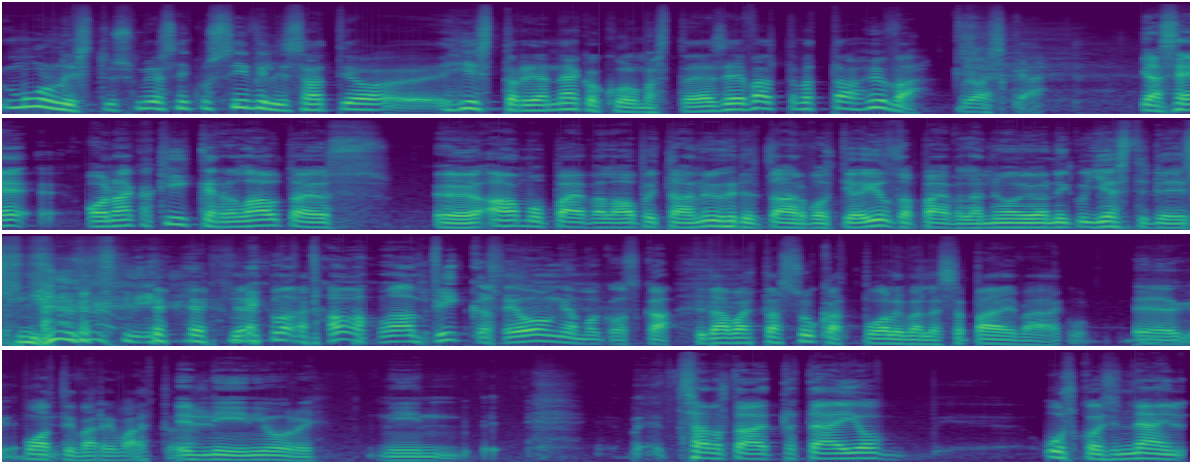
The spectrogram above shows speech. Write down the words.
mullistus myös niin kuin sivilisaatiohistorian näkökulmasta, ja se ei välttämättä ole hyvä myöskään. Ja se on aika kiikkerä lauta, jos aamupäivällä opitaan yhdet arvot ja iltapäivällä ne on jo niin kuin yesterday's news, niin meillä on tavallaan pikkasen ongelma, koska Pitää vaihtaa sukat puolivälissä päivää, kun Ö, muotiväri vaihtuu. niin juuri, niin sanotaan, että tämä ei ole, uskoisin näin,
